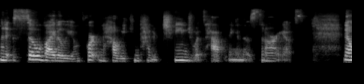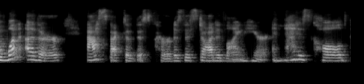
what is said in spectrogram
and it's so vitally important how we can kind of change what's happening in those scenarios. Now, one other aspect of this curve is this dotted line here, and that is called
